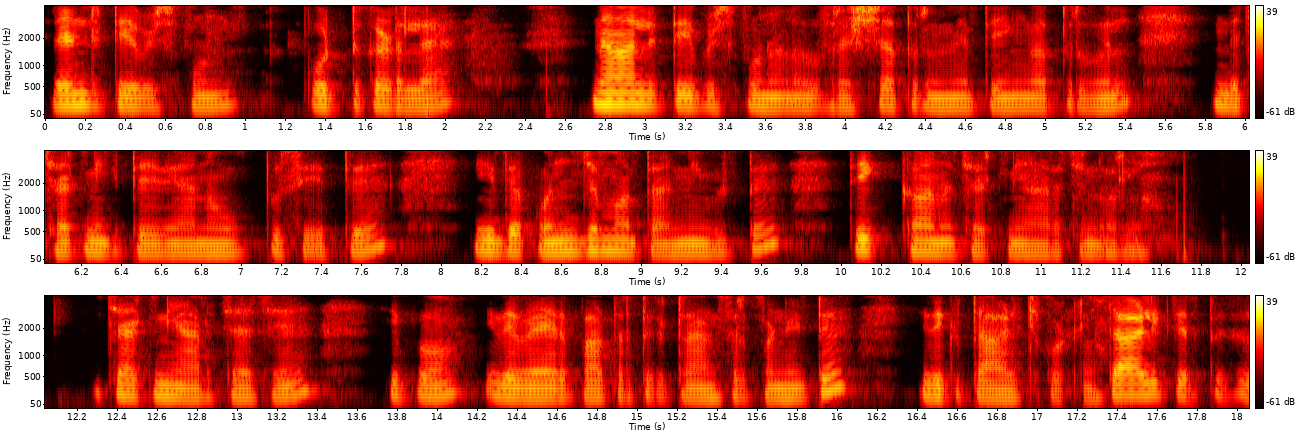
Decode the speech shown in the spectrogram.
ரெண்டு டேபிள் ஸ்பூன் பொட்டுக்கடலை நாலு டேபிள் ஸ்பூன் அளவு ஃப்ரெஷ்ஷாக துருவின தேங்காய் துருவல் இந்த சட்னிக்கு தேவையான உப்பு சேர்த்து இதை கொஞ்சமாக தண்ணி விட்டு திக்கான சட்னி அரைச்சின்னு வரலாம். சட்னி அரைச்சாச்சு. இப்போ இதை வேறு பாத்திரத்துக்கு ட்ரான்ஸ்ஃபர் பண்ணிவிட்டு இதுக்கு தாளித்து கொட்டலாம். தாளிக்கிறதுக்கு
